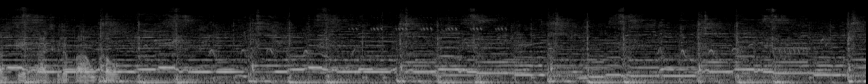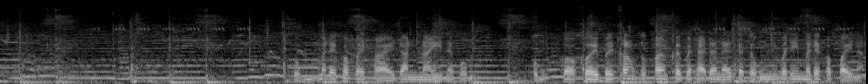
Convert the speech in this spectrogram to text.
สังเกตลายศิลปะของเขา ไม่ได้เข้าไปถ่ายด้านในนะผม ผมก็เคยไปครั้งสองครั้งเคยไปถ่ายด้านใน แต่ตรงนี้วันนี้ไม่ได้เข้าไปนะ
